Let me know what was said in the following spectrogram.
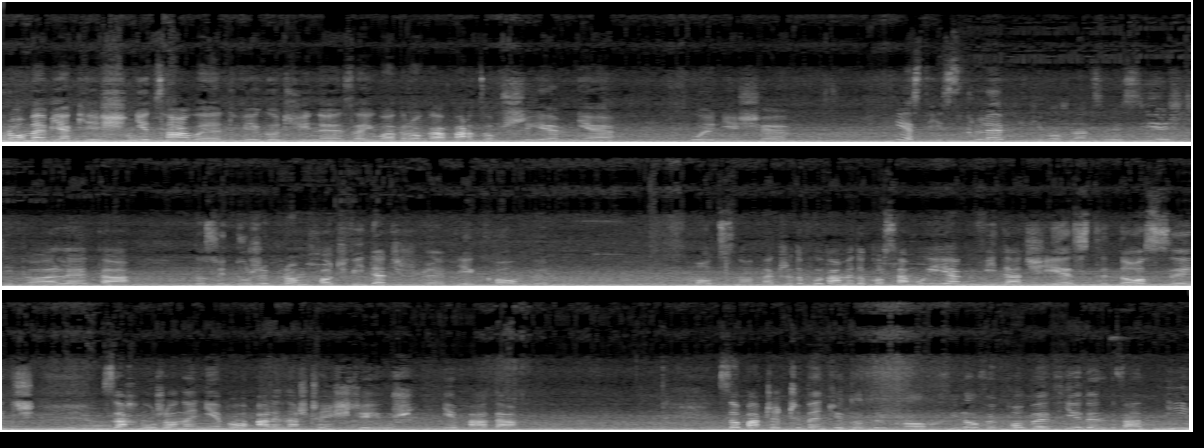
Promem jakieś niecałe dwie godziny zajęła droga, bardzo przyjemnie, płynie się. Jest i sklepik, i można coś zjeść, i toaleta. Dosyć duży prom, choć widać, że wiekowy mocno. Także dopływamy do Kosamui. Jak widać jest dosyć zachmurzone niebo, ale na szczęście już nie pada. Zobaczę, czy będzie to tylko chwilowy pobyt, 1-2 dni,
